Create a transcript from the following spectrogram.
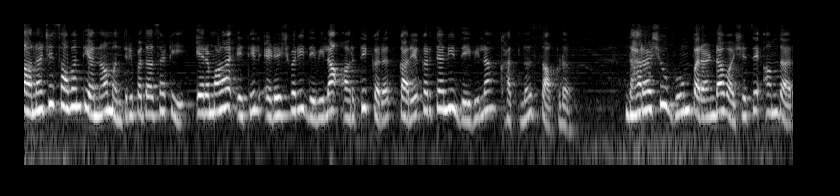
तानाजी सावंत यांना मंत्रिपदासाठी येरमाळा येथील एडेश्वरी देवीला आरती करत कार्यकर्त्यांनी देवीला घातलं साकडं. धाराशिव भूम परांडा वाशेचे आमदार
